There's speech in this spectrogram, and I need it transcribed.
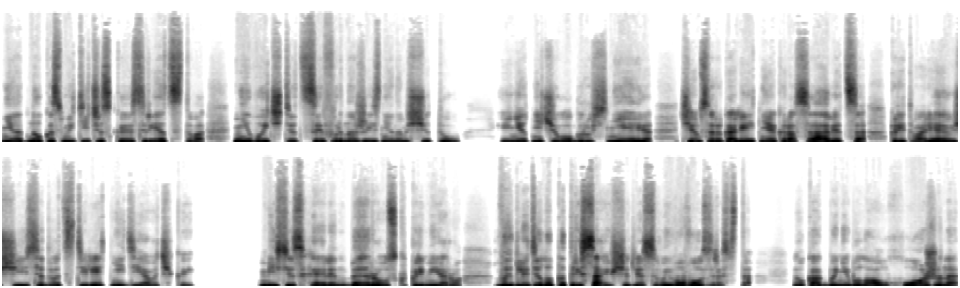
Ни одно косметическое средство не вычтет цифр на жизненном счету, и нет ничего грустнее, чем сорокалетняя красавица, притворяющаяся двадцатилетней девочкой. Миссис Хелен Бэрроуз, к примеру, выглядела потрясающе для своего возраста. Но как бы ни была ухожена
